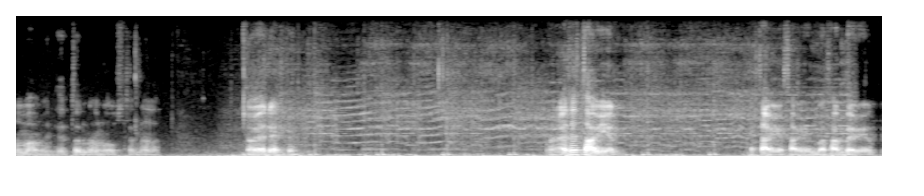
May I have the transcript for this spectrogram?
No mames, esto no me gusta nada. A ver este. Bueno, este está bien. Está bien, está bien, bastante bien.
